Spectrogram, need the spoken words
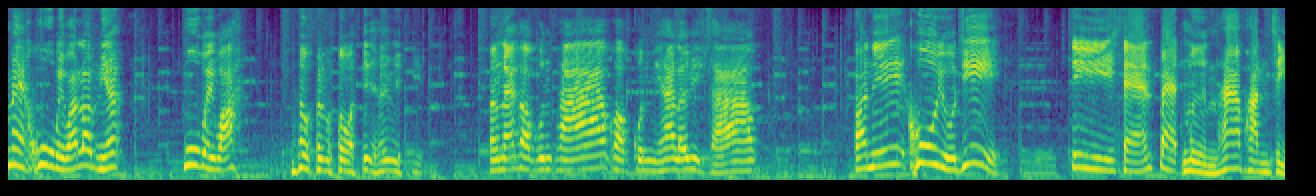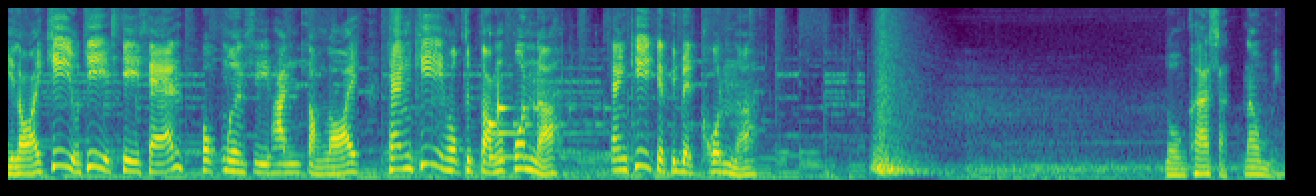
แม่คู่ไปวะรอบเนี้ย คู่ไปวะคนบอกว่ายังไม่มีดังนั้นขอบคุณครับ ขอบคุณห้าร้อยบิตครับ ตอนนี้คู่อยู่ที่สี่แสนแปดหมื่นห้าพันสี่ร้อยขี้อยู่ที่สี่แสนหกหมื่นสี่พันสองร้อยแทงขี้หกสิบสองคนเหรอแทงขี้เจ็ดสิบเอ็ดคนเหรอ โรงฆ่าสัตว์เน่าเหม็น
